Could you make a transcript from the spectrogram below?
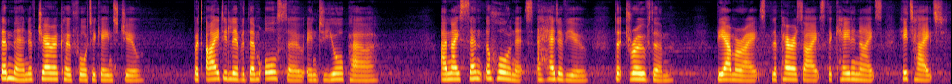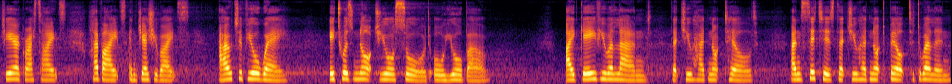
the men of Jericho fought against you, but I delivered them also into your power. And I sent the hornets ahead of you that drove them the Amorites, the Perizzites, the Canaanites, Hittites, Girgashites, Hivites, and Jebusites out of your way. It was not your sword or your bow. I gave you a land that you had not tilled, and cities that you had not built to dwell in.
